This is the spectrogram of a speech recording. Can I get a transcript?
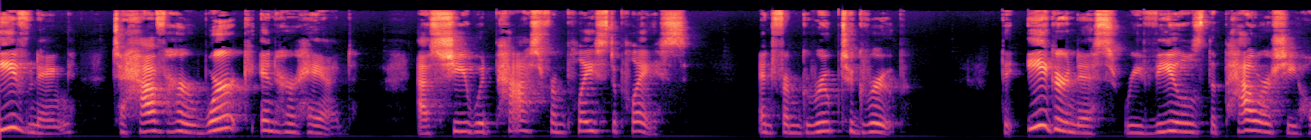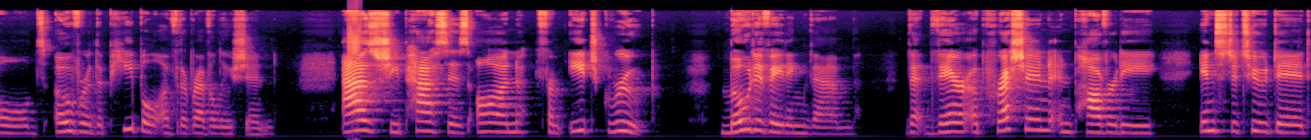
evening to have her work in her hand as she would pass from place to place and from group to group the eagerness reveals the power she holds over the people of the revolution as she passes on from each group, motivating them that their oppression and poverty instituted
